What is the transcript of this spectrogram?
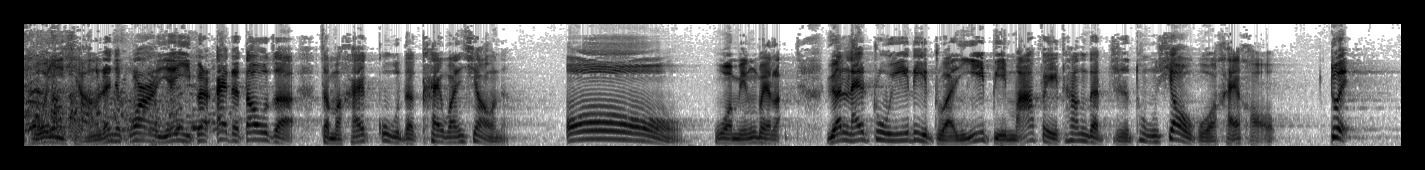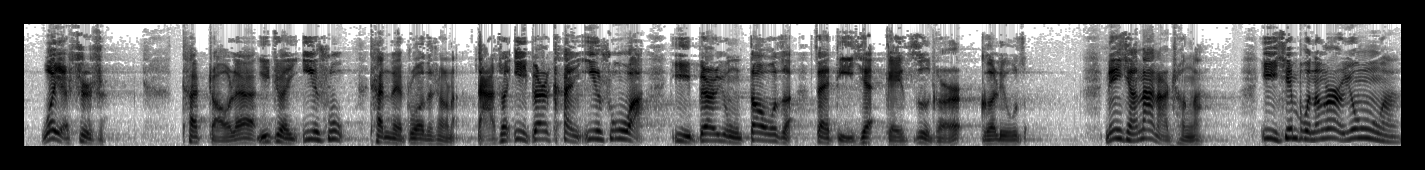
佗一想，人家关二爷一边挨着刀子，怎么还顾得开玩笑呢？哦，我明白了，原来注意力转移比麻沸汤的止痛效果还好。对，我也试试。他找了一卷医书。摊在桌子上了，打算一边看医书啊，一边用刀子在底下给自个儿割瘤子。您想那哪成啊？一心不能二用啊！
